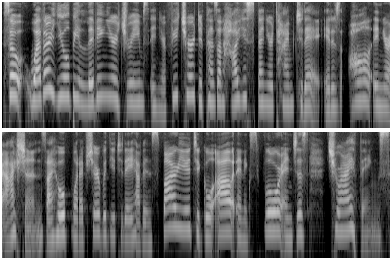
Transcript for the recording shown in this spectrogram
So, whether you'll be living your dreams in your future depends on how you spend your time today. It is all in your actions. I hope what I've shared with you today have inspired you to go out and explore and just try things.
